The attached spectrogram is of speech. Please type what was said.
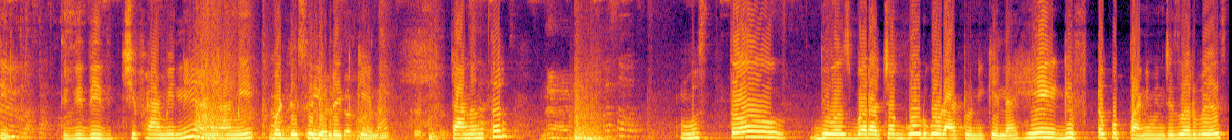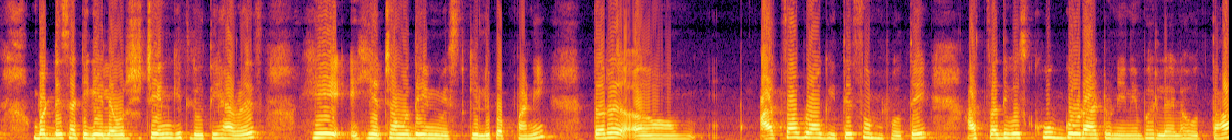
ती ती दीदीची फॅमिली आणि आम्ही बर्थडे सेलिब्रेट केला. त्यानंतर मस्त दिवसभराच्या गोड गोड आठवणी केल्या. हे गिफ्ट पप्पानी म्हणजे जर वेळेस बर्थडेसाठी गेल्या वर्षी चेन घेतली होती ह्यावेळेस हे ह्याच्यामध्ये इन्व्हेस्ट केली पप्पानी. तर आजचा ब्लॉग इथे संपवते. आजचा दिवस खूप गोड आठवणीने भरलेला होता.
